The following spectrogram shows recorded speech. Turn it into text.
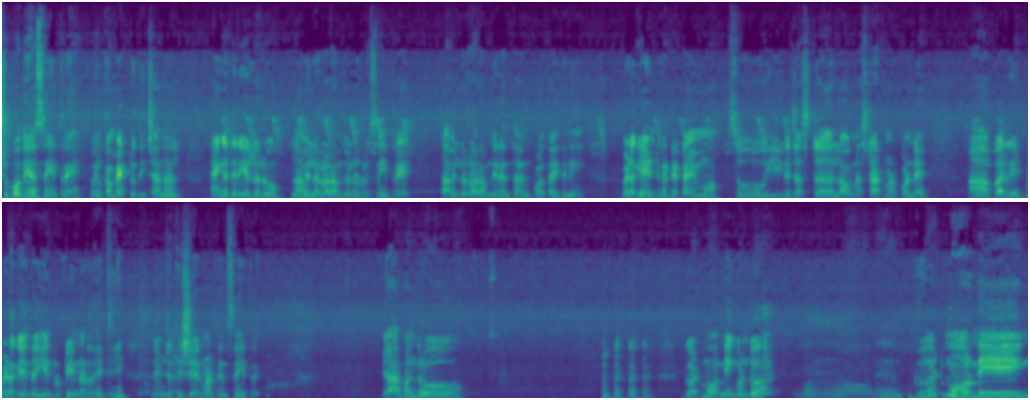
ಶುಭೋದಯ ಸ್ನೇಹಿತರೆ welcome back to the channel ಹೆಂಗದಿರಿ ಎಲ್ಲರೂ? ನಾವೆಲ್ಲರೂ ಆರಾಮದೇವಿ ನೋಡ್ರಿ ಸ್ನೇಹಿತರೆ. ತಾವೆಲ್ಲರೂ ಆರಾಮದಿರಿ ಅಂತ ಅನ್ಕೊಳ್ತಾ ಇದ್ದೀನಿ. ಬೆಳಗ್ಗೆ ಎಂಟು ಗಂಟೆ ಟೈಮು ಸೊ ಈಗ ಜಸ್ಟ್ ಲಾಗ್ನ ಸ್ಟಾರ್ಟ್ ಮಾಡಿಕೊಂಡೆ. ಬರ್ರಿ ಬೆಳಗ್ಗೆಯಿಂದ ಏನು ರುಟೀನ್ ನಡೆದೈತಿ ನಿಮ್ಮ ಜೊತೆ ಶೇರ್ ಮಾಡ್ತೀನಿ ಸ್ನೇಹಿತರೆ. ಯಾರು ಬಂದರು? Good morning Gundu good morning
